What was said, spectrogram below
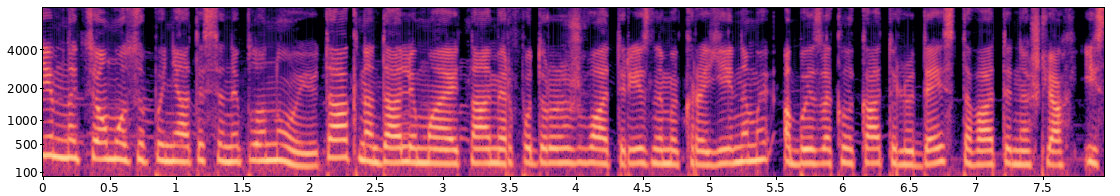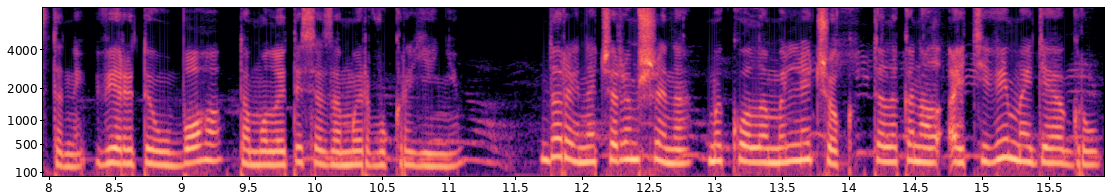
Утім, на цьому зупинятися не планують. Так надалі мають намір подорожувати різними країнами, аби закликати людей ставати на шлях істини, вірити у Бога та молитися за мир в Україні. Дарина Черемшина, Микола Мельничук, телеканал ITV Media Group.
